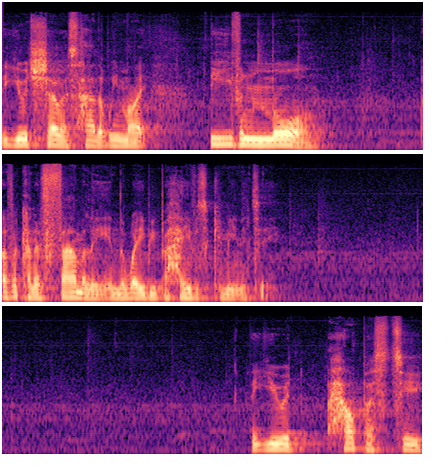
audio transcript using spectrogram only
That you would show us how that we might be even more of a kind of family in the way we behave as a community. That you would help us to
